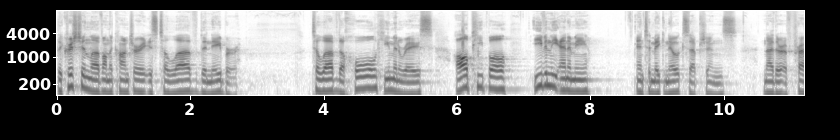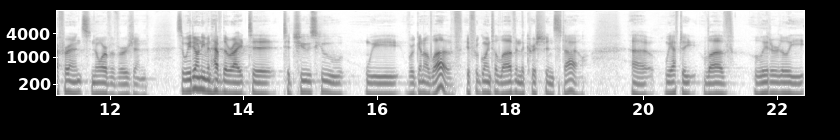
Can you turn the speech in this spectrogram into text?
The Christian love, on the contrary, is to love the neighbor, to love the whole human race, all people, even the enemy, and to make no exceptions, neither of preference nor of aversion. So we don't even have the right to, to choose who we, we're going to love if we're going to love in the Christian style. Uh, we have to love literally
